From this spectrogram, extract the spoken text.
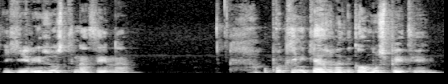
γυρίζω στην Αθήνα, όπου εκεί νοικιάζω ένα δικό μου σπίτι,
